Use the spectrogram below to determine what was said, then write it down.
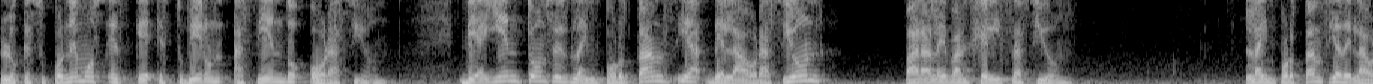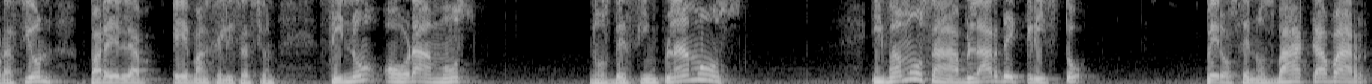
lo que suponemos es que estuvieron haciendo oración. De ahí entonces la importancia de la oración para la evangelización la importancia de la oración para la evangelización. Si no oramos, nos desinflamos y vamos a hablar de Cristo, pero se nos va a acabar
